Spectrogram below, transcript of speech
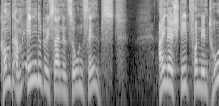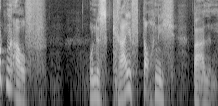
kommt am Ende durch seinen Sohn selbst. Einer steht von den Toten auf und es greift doch nicht bei allen.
